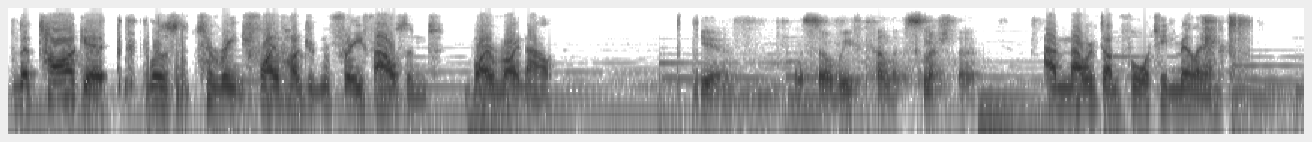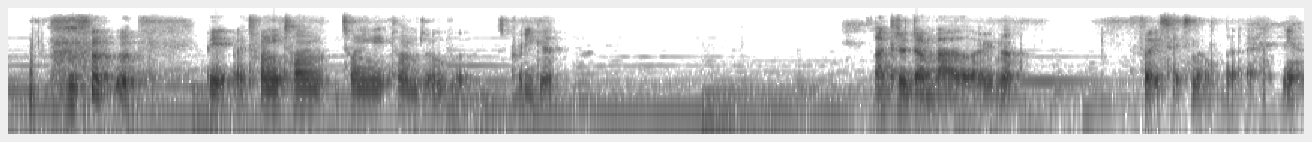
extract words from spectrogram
the target was to reach 503,000 by right now, Yeah. And so we've kind of smashed that. And now we've done 14 million. beat it 20 time, 28 times over. It's pretty good. I could have done better though, you know. 36 mil, but uh, yeah.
